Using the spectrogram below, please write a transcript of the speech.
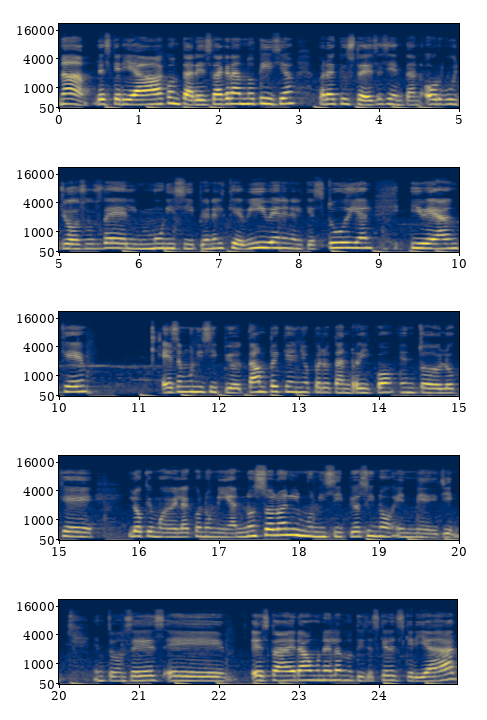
Nada, les quería contar esta gran noticia para que ustedes se sientan orgullosos del municipio en el que viven, en el que estudian y vean que ese municipio tan pequeño pero tan rico en todo lo que lo que mueve la economía, no solo en el municipio, sino en Medellín. Entonces, eh, esta era una de las noticias que les quería dar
